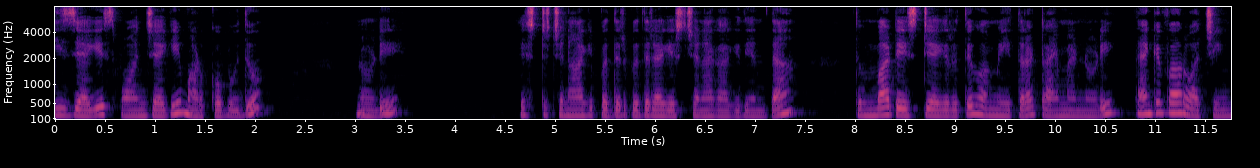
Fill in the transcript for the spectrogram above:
ಈಸಿಯಾಗಿ ಸ್ಪಾಂಜಾಗಿ ಮಾಡ್ಕೋಬೋದು. ನೋಡಿ ಎಷ್ಟು ಚೆನ್ನಾಗಿ ಪದರ್ ಪದರಾಗಿ, ಎಷ್ಟು ಚೆನ್ನಾಗಾಗಿದೆ ಅಂತ. ತುಂಬ ಟೇಸ್ಟಿಯಾಗಿರುತ್ತೆ. ಒಮ್ಮೆ ಈ ಥರ ಟ್ರೈ ಮಾಡಿ ನೋಡಿ. ಥ್ಯಾಂಕ್ ಯು ಫಾರ್ ವಾಚಿಂಗ್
